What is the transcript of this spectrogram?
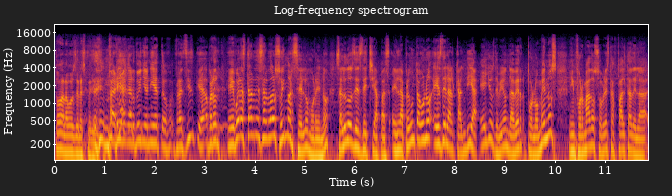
toda la voz de la experiencia. María Garduño Nieto, Francisca, ah, perdón, eh, buenas tardes Salvador, soy Marcelo Moreno, saludos desde Chiapas. En la pregunta uno es de la alcaldía, ellos debieron de haber por lo menos informado sobre esta falta de la,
